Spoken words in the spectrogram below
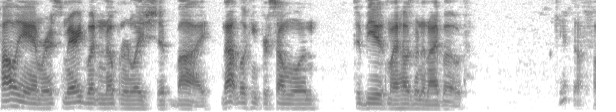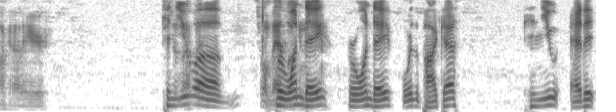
polyamorous, married but in an open relationship, bi, not looking for someone to be with my husband and I both. Get the fuck out of here. Can Shut you, up. uh, It's one bad for one day, for one day for the podcast, can you edit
